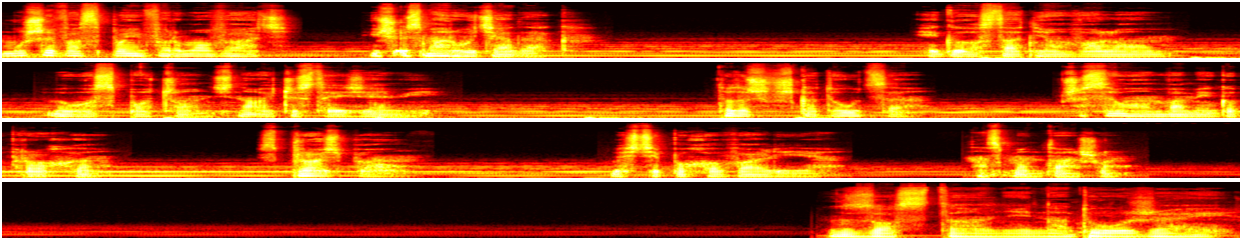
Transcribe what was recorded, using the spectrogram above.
muszę was poinformować, iż zmarł dziadek. Jego ostatnią wolą było spocząć na ojczystej ziemi. To też w szkatułce przesyłam wam jego prochy z prośbą, byście pochowali je na cmentarzu. Zostań na dłużej.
